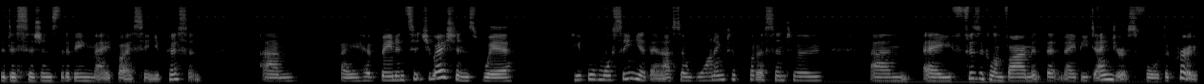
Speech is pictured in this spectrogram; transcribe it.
the decisions that are being made by a senior person. Um, I have been in situations where people more senior than us are wanting to put us into um, a physical environment that may be dangerous for the crew.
